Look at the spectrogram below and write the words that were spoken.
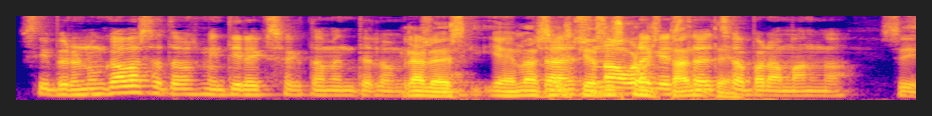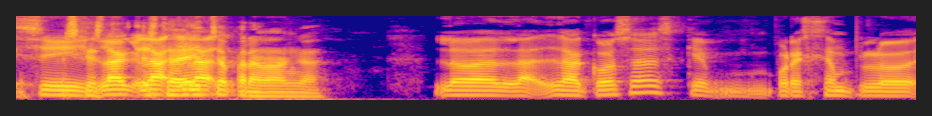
Sí, pero nunca vas a transmitir exactamente lo mismo. Claro, es- y además O sea, es que una eso es obra que está hecha para manga. Sí, Sí, es que la- está la- la- hecha para manga. La, la cosa es que, por ejemplo,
